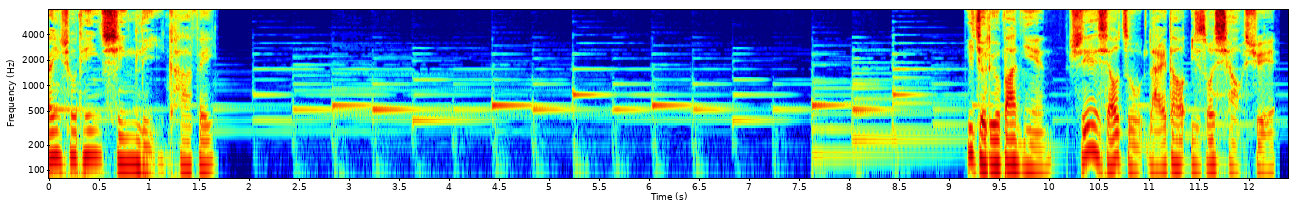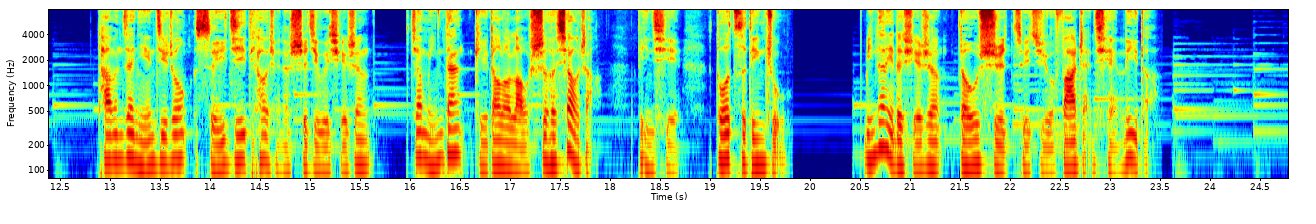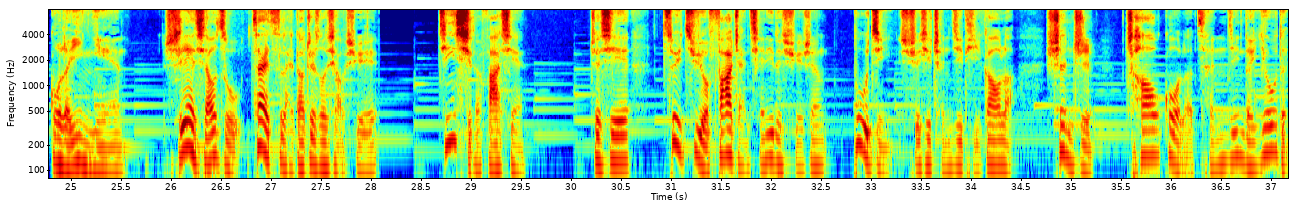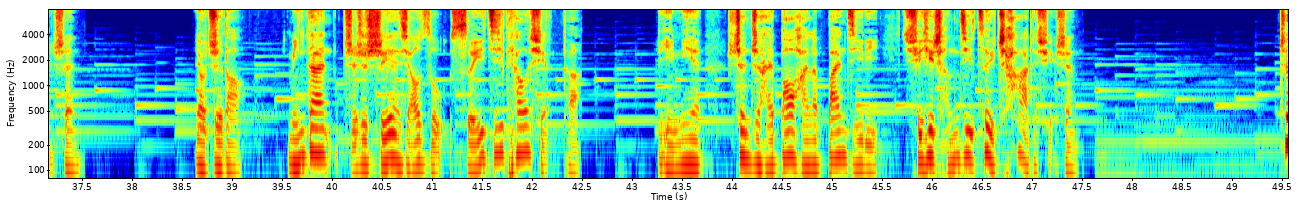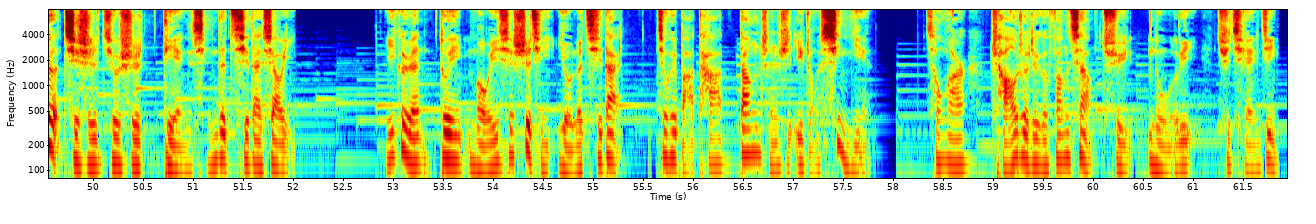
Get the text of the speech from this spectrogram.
欢迎收听心理咖啡。一九六八年，实验小组来到一所小学，他们在年级中随机挑选了十几位学生，将名单给到了老师和校长，并且多次叮嘱，名单里的学生都是最具有发展潜力的。过了一年，实验小组再次来到这所小学，惊喜地发现。这些最具有发展潜力的学生，不仅学习成绩提高了，甚至超过了曾经的优等生。要知道，名单只是实验小组随机挑选的，里面甚至还包含了班级里学习成绩最差的学生。这其实就是典型的期待效应。一个人对某一些事情有了期待，就会把它当成是一种信念。从而朝着这个方向去努力去前进。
